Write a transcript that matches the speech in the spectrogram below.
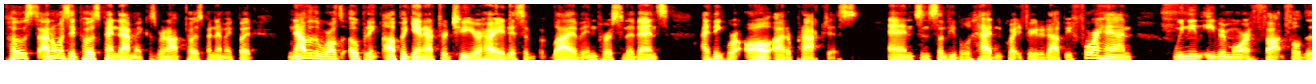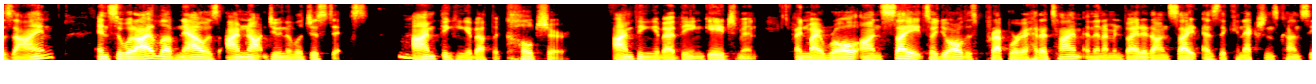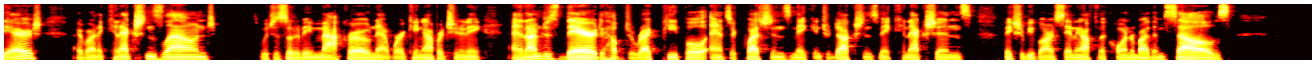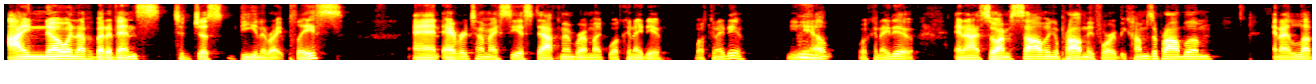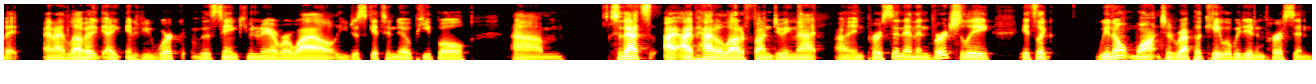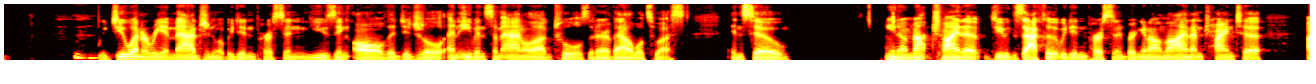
post, I don't want to say post pandemic because we're not post pandemic, but now that the world's opening up again after a two year hiatus of live in person events, I think we're all out of practice. And since some people hadn't quite figured it out beforehand, we need even more thoughtful design. And so, what I love now is I'm not doing the logistics, mm-hmm. I'm thinking about the culture, I'm thinking about the engagement and my role on site. So, I do all this prep work ahead of time, and then I'm invited on site as the connections concierge. I run a connections lounge which is sort of a macro networking opportunity. And I'm just there to help direct people, answer questions, make introductions, make connections, make sure people aren't standing off in the corner by themselves. I know enough about events to just be in the right place. And every time I see a staff member, I'm like, what can I do? What can I do? Need any mm. help? What can I do? And I, so I'm solving a problem before it becomes a problem. And I love it. And I love it. I, and if you work with the same community over a while, you just get to know people. Um, so that's I, have had a lot of fun doing that uh, in person, and then virtually, it's like we don't want to replicate what we did in person. Mm-hmm. We do want to reimagine what we did in person using all the digital and even some analog tools that are available to us. And so, you know, I'm not trying to do exactly what we did in person and bring it online. I'm trying to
